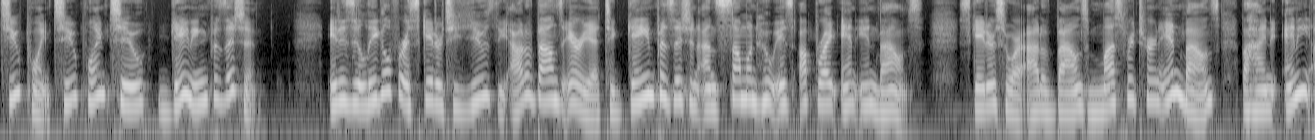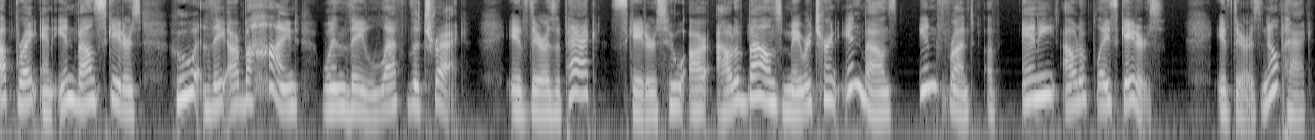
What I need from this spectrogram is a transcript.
2.2.2 Gaining position. It is illegal for a skater to use the out of bounds area to gain position on someone who is upright and in bounds. Skaters who are out of bounds must return in bounds behind any upright and in bounds skaters who they are behind when they left the track. If there is a pack, skaters who are out of bounds may return inbounds in front of any out of play skaters. If there is no pack,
